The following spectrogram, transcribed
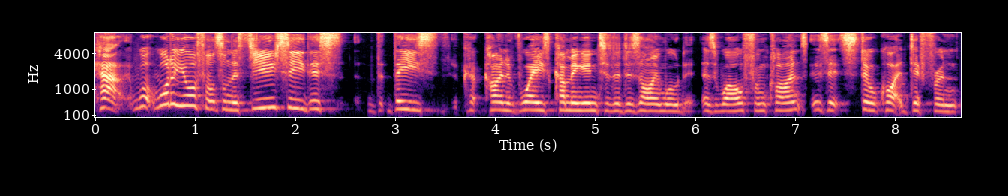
Kat, what what are your thoughts on this? Do you see this these kind of ways coming into the design world as well from clients? Is it still quite a different?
